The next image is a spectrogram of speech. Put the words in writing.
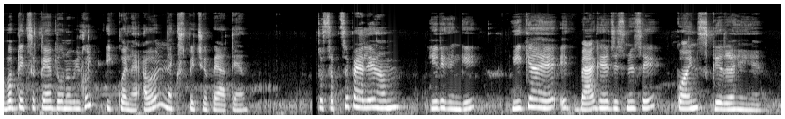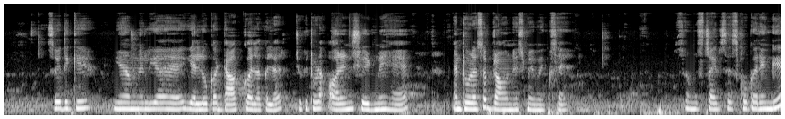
अब आप देख सकते हैं दोनों बिल्कुल इक्वल हैं। अब हम नेक्स्ट पिक्चर पे आते हैं। तो सबसे पहले हम ये देखेंगे, ये क्या है? एक बैग है जिसमें से कॉइन्स गिर रहे हैं। सो ये देखिए, ये हमने लिया है येलो का डार्क वाला कलर जो कि थोड़ा ऑरेंज शेड में है एंड थोड़ा सा ब्राउन इसमें मिक्स है। सो हम इस टाइप से इसको करेंगे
